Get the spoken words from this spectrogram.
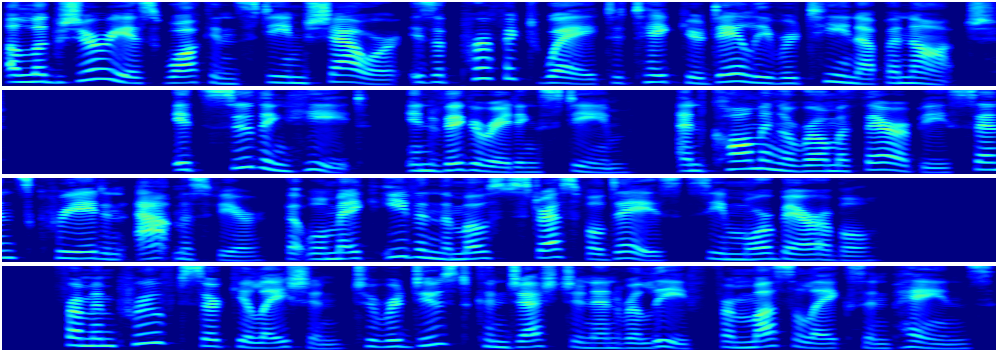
A luxurious walk in steam shower is a perfect way to take your daily routine up a notch. Its soothing heat, invigorating steam, and calming aromatherapy scents create an atmosphere that will make even the most stressful days seem more bearable. From improved circulation to reduced congestion and relief from muscle aches and pains,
